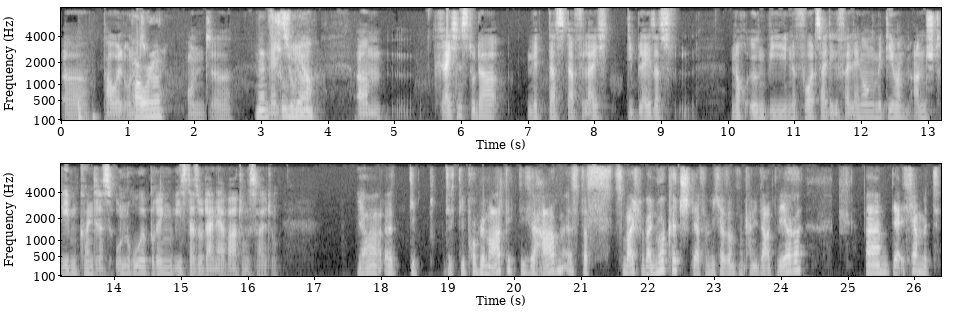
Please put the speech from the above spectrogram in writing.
äh, Paul und, Paul. und äh, Nance. Jr. Ähm, Rechnest du da mit, dass da vielleicht die Blazers noch irgendwie eine vorzeitige Verlängerung mit jemandem anstreben? Könnte das Unruhe bringen? Wie ist da so deine Erwartungshaltung? Ja, äh, die, die, die Problematik, die sie haben, ist, dass zum Beispiel bei Nurkic, der für mich ja sonst ein Kandidat wäre, ähm, der ist ja mit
